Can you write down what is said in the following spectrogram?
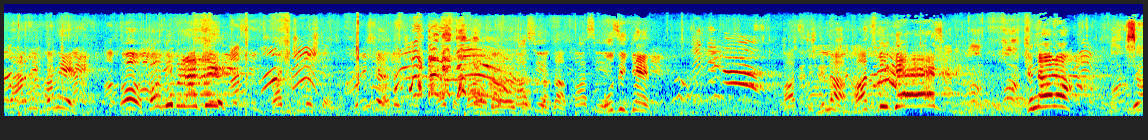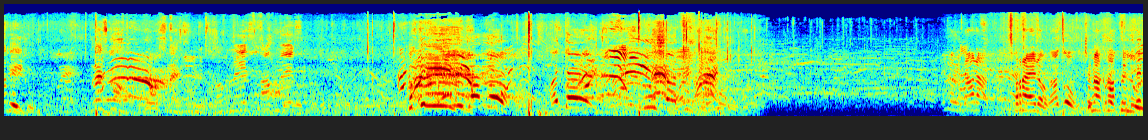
Բարնի բնի։ Օ, տոմի վրացի։ Գագիչի մեջտե։ Գրիշը։ Տասի է, տասի է։ Ուզի գև։ Բացվի, գնա, բացվի գև։ Գնարա։ Let's go. Համնես, համնես։ Կպի։ Գագո։ Այդտեղ։ Մի ուշադի։ Էնոյն արա։ Սպրայրո։ Գագո, Գնա խապելու,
